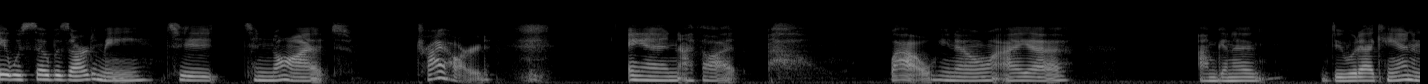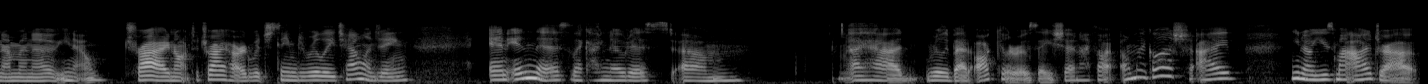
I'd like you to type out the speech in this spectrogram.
it was so bizarre to me to to not try hard. And I thought, wow, you know, I uh I'm to do what I can and I'm to, you know, try not to try hard, which seemed really challenging. And in this, like I noticed um I had really bad ocular rosacea and I thought, "Oh my gosh, I've you know, used my eye drop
